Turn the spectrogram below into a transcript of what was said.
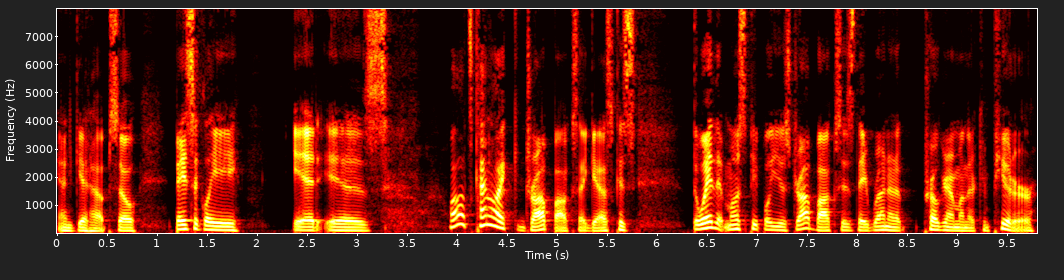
and GitHub. So basically, it is, well, it's kind of like Dropbox, I guess, because the way that most people use Dropbox is they run a program on their computer.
